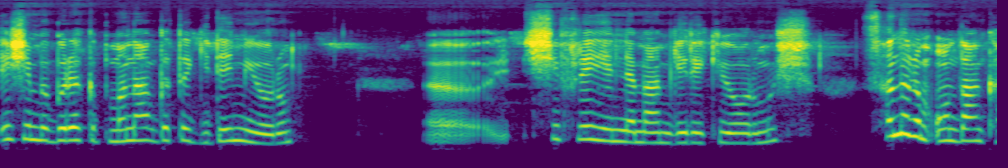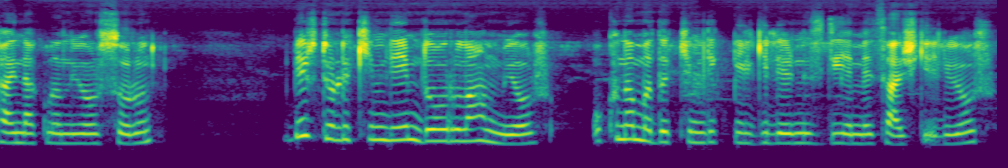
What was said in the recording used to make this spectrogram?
eşimi bırakıp Manavgat'a gidemiyorum. Ee, şifre yenilemem gerekiyormuş. Sanırım ondan kaynaklanıyor sorun. Bir türlü kimliğim doğrulanmıyor. Okunamadı kimlik bilgileriniz diye mesaj geliyor.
